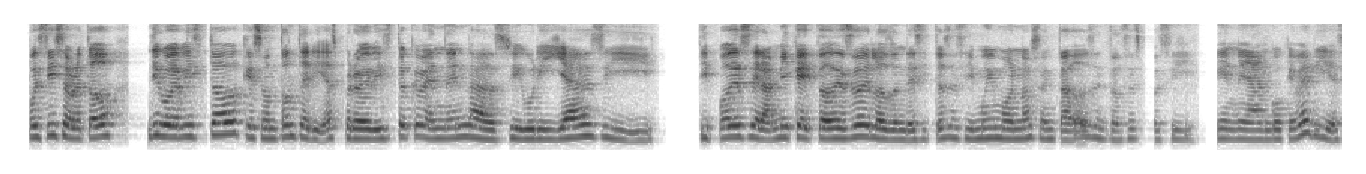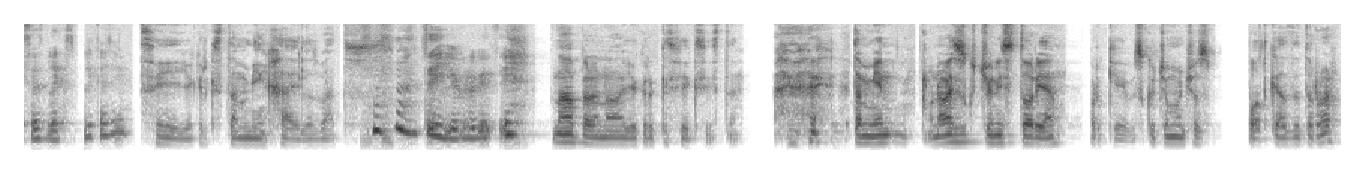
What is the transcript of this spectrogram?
pues sí, sobre todo, digo, he visto que son tonterías, pero he visto que venden las figurillas y tipo de cerámica y todo eso de los duendecitos así muy monos sentados, entonces pues sí, tiene algo que ver y esa es la explicación. Sí, yo creo que están bien high los vatos. sí, yo creo que sí. No, pero no, yo creo que sí existen. También una vez escuché una historia, porque escucho muchos podcasts de terror.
